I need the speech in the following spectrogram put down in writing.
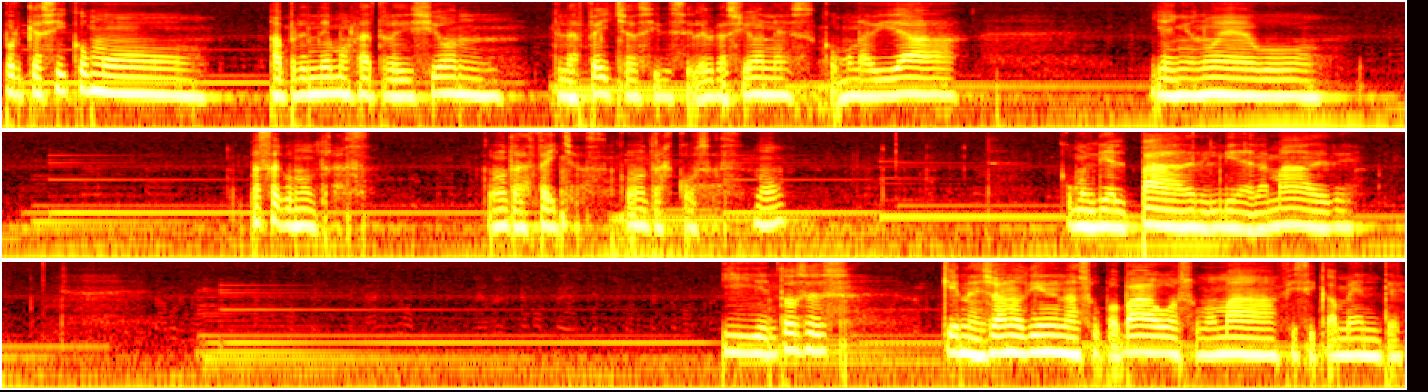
Porque así como aprendemos la tradición de las fechas y de celebraciones como Navidad y Año Nuevo, pasa con otras, con otras fechas, con otras cosas, ¿no? Como el Día del Padre, el Día de la Madre. Y entonces quienes ya no tienen a su papá o a su mamá físicamente,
